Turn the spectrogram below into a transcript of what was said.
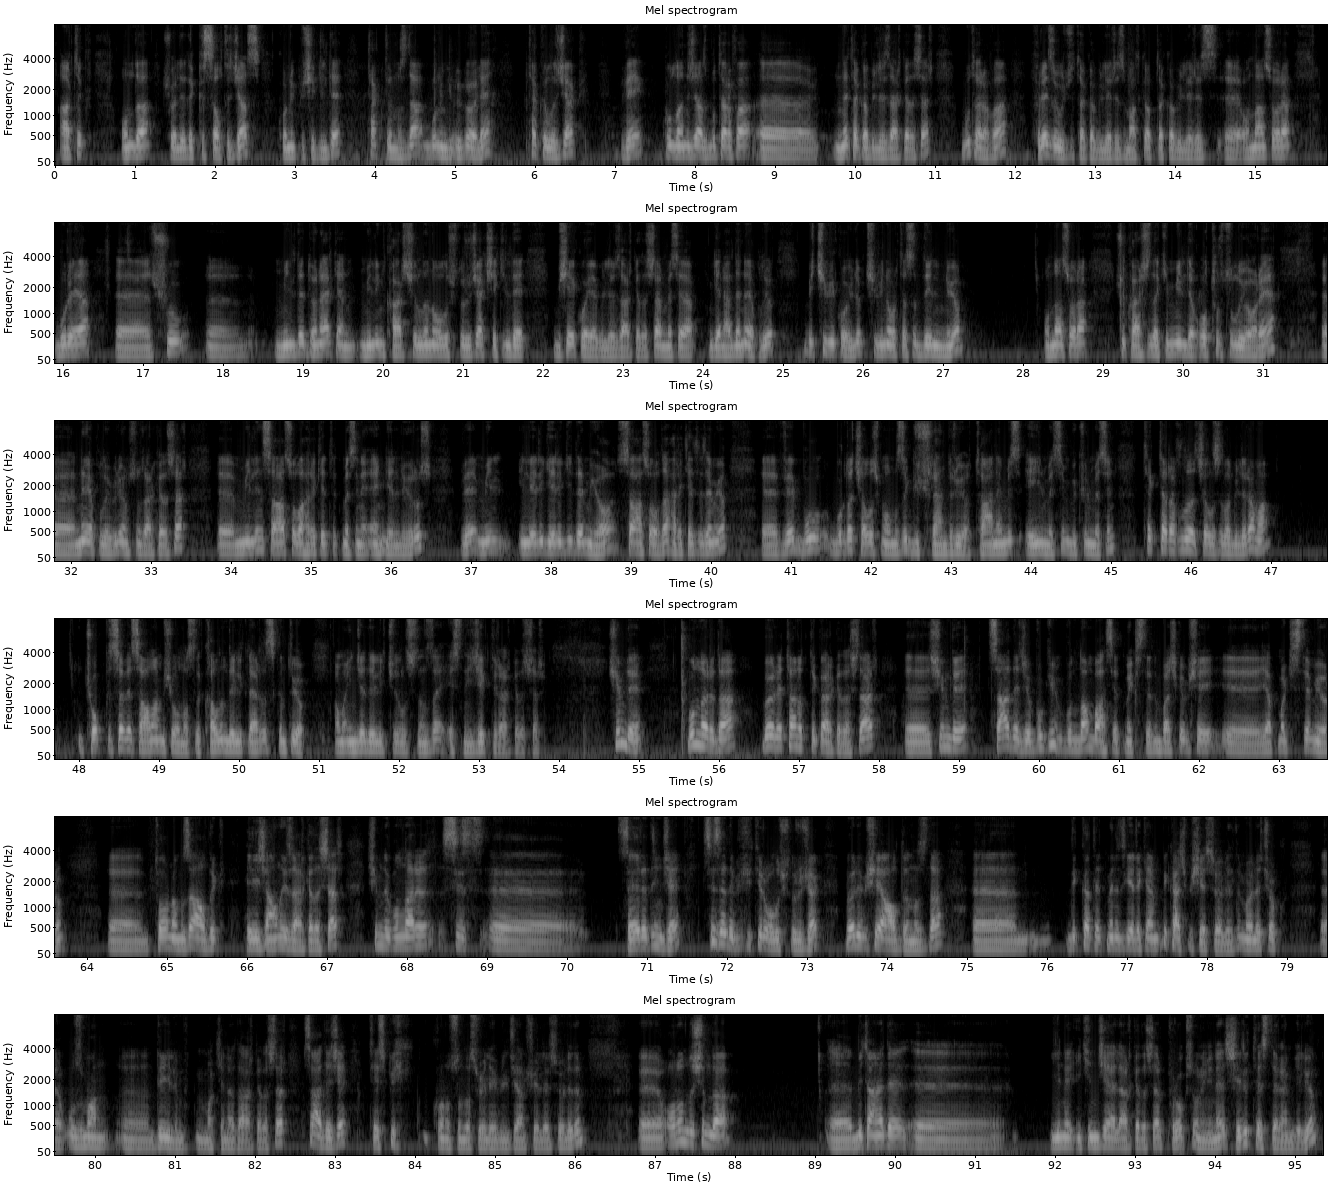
Artık onu da şöyle de kısaltacağız. Konik bir şekilde taktığımızda bunun gibi böyle takılacak ve kullanacağız. Bu tarafa e, ne takabiliriz arkadaşlar? Bu tarafa freze ucu takabiliriz, matkap takabiliriz. E, ondan sonra buraya e, şu e, milde dönerken milin karşılığını oluşturacak şekilde bir şey koyabiliriz arkadaşlar. Mesela genelde ne yapılıyor? Bir çivi koyulup çivinin ortası deliniyor. Ondan sonra şu karşıdaki mil de oturtuluyor oraya. Ee, ne yapılıyor biliyor musunuz arkadaşlar? Ee, milin sağa sola hareket etmesini engelliyoruz ve mil ileri geri gidemiyor. Sağa sola da hareket edemiyor. Ee, ve bu burada çalışmamızı güçlendiriyor. Tanemiz eğilmesin, bükülmesin. Tek taraflı da çalışılabilir ama çok kısa ve sağlam bir şey olması. Kalın deliklerde sıkıntı yok. Ama ince delik çalıştığınızda esneyecektir arkadaşlar. Şimdi bunları da böyle tanıttık arkadaşlar. Ee, şimdi sadece bugün bundan bahsetmek istedim. Başka bir şey e, yapmak istemiyorum. Ee, tornamızı aldık. Heyecanlıyız arkadaşlar. Şimdi bunları siz e, seyredince size de bir fikir oluşturacak. Böyle bir şey aldığınızda e, dikkat etmeniz gereken birkaç bir şey söyledim. Öyle çok e, uzman e, değilim makinede arkadaşlar. Sadece tesbih konusunda söyleyebileceğim şeyleri söyledim. E, onun dışında e, bir tane de e, yine ikinci el arkadaşlar Proxon'un yine şerit testerem geliyor.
